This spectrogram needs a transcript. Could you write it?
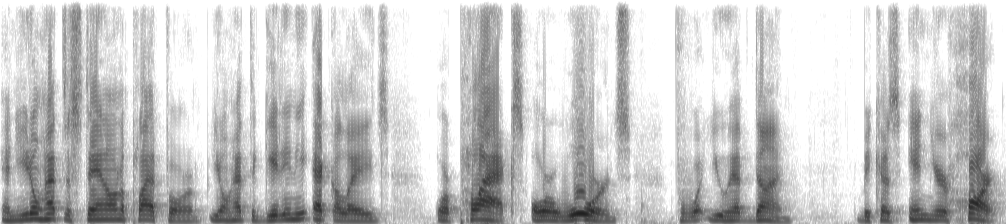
and you don't have to stand on a platform. You don't have to get any accolades or plaques or awards for what you have done because in your heart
